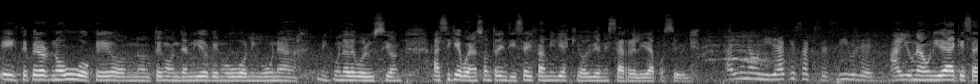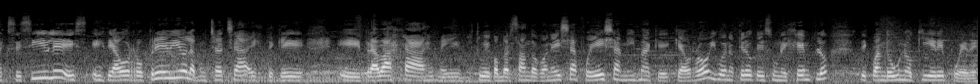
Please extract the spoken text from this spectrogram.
este, pero no hubo, creo, no tengo entendido que no hubo ninguna, ninguna devolución. Así que bueno, son 36 familias que hoy ven esa realidad posible. ¿Hay una unidad que es accesible? Hay una unidad que es accesible, es, de ahorro previo. La muchacha este, que eh, trabaja, me, estuve conversando con ella, fue ella misma que, que ahorró y bueno, creo que es un ejemplo de cuando uno quiere, puede.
